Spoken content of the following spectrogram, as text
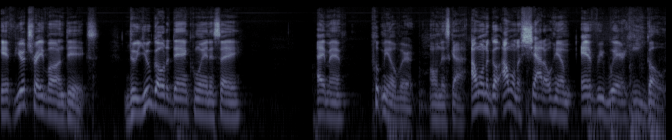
if you're Trevon Diggs, do you go to Dan Quinn and say, "Hey, man, put me over on this guy. I want to go. I want to shadow him everywhere he goes."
